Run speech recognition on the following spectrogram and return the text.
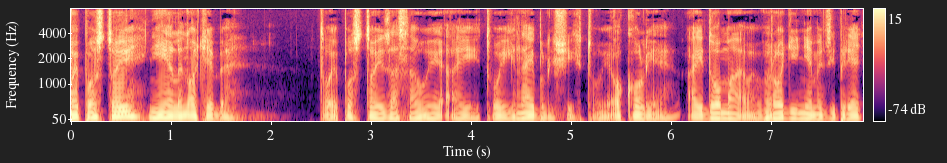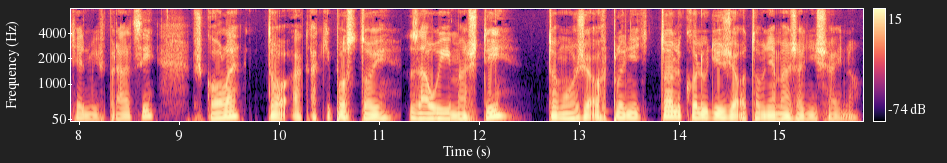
tvoj postoj nie je len o tebe. Tvoj postoj zasahuje aj tvojich najbližších, tvoje okolie, aj doma, v rodine, medzi priateľmi, v práci, v škole. To, aký postoj zaujímaš ty, to môže ovplyvniť toľko ľudí, že o tom nemáš ani šajno.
